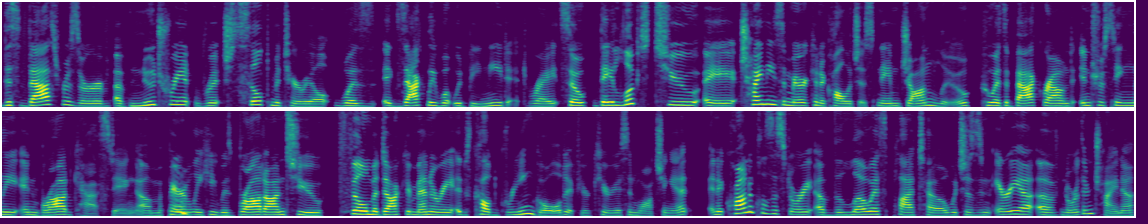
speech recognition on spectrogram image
this vast reserve of nutrient rich silt material was exactly what would be needed, right? So they looked to a Chinese American ecologist named John Liu, who has a background, interestingly, in broadcasting. Um, apparently, he was brought on to film a documentary. It was called Green Gold, if you're curious in watching it. And it chronicles the story of the Loess Plateau, which is an area of northern China,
